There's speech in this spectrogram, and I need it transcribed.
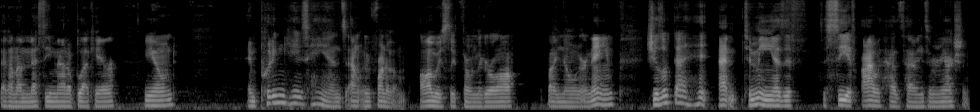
back on the messy mat of black hair he owned, and putting his hands out in front of him, obviously throwing the girl off by knowing her name. She looked at him, at to me as if to see if I was having some reaction.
